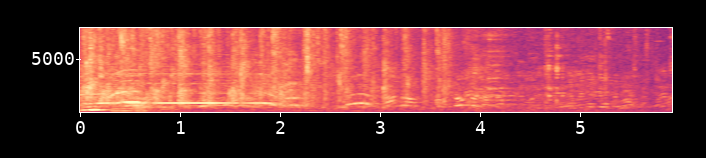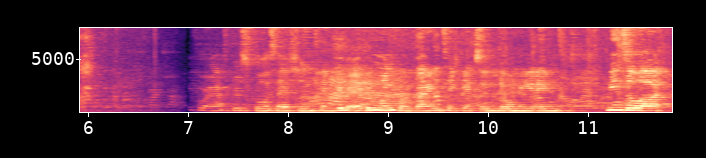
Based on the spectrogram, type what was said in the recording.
Thank you. For after school sessions, thank you everyone for buying tickets and donating. Means a lot.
